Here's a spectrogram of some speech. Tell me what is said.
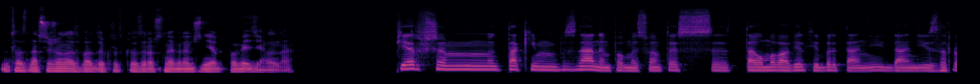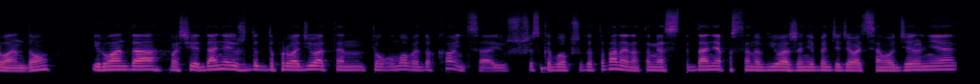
no to znaczy, że ono jest bardzo krótkowzroczne, wręcz nieodpowiedzialne. Pierwszym takim znanym pomysłem to jest e, ta umowa Wielkiej Brytanii i Danii z Rwandą. I Rwanda, właściwie Dania już do, doprowadziła tą umowę do końca, już wszystko było przygotowane, natomiast Dania postanowiła, że nie będzie działać samodzielnie,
